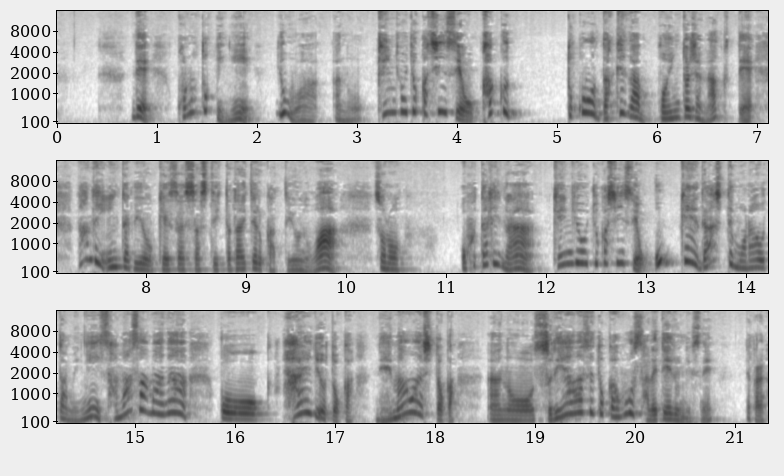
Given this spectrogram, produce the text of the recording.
で、この時に、要は、あの、兼業許可申請を書くところだけがポイントじゃなくて、なんでインタビューを掲載させていただいてるかっていうのは、その、お二人が兼業許可申請を OK 出してもらうために様々な、こう、配慮とか根回しとか、あの、すり合わせとかをされているんですね。だから、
